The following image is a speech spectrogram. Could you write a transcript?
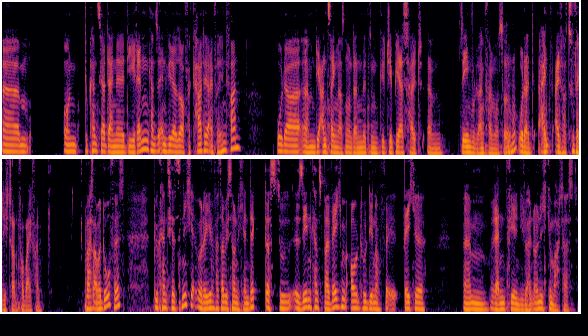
Ähm, und du kannst ja deine, die Rennen kannst du entweder so auf der Karte einfach hinfahren oder ähm, dir anzeigen lassen und dann mit dem GPS halt ähm, sehen, wo du langfahren musst. Also, Oder ein, einfach zufällig dran vorbeifahren. Was aber doof ist, du kannst jetzt nicht, oder jedenfalls habe ich es noch nicht entdeckt, dass du äh, sehen kannst, bei welchem Auto dir noch wel- welche ähm, Rennen fehlen, die du halt noch nicht gemacht hast.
